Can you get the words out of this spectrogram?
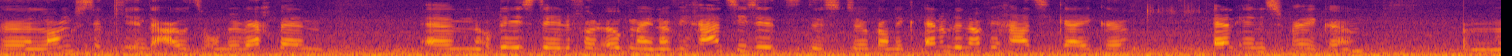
een lang stukje in de auto onderweg ben. En op deze telefoon ook mijn navigatie zit. Dus zo kan ik en op de navigatie kijken en inspreken. Um,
